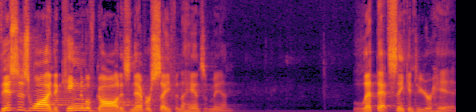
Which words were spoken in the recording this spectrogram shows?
this is why the kingdom of God is never safe in the hands of men. Let that sink into your head.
